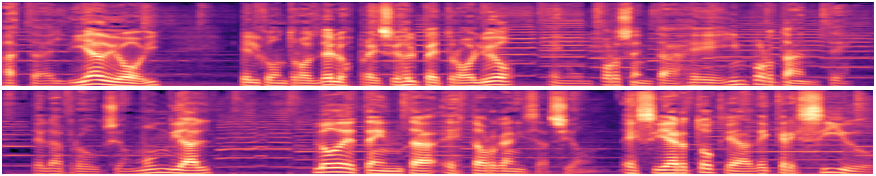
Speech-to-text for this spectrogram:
Hasta el día de hoy, el control de los precios del petróleo en un porcentaje importante de la producción mundial lo detenta esta organización. Es cierto que ha decrecido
